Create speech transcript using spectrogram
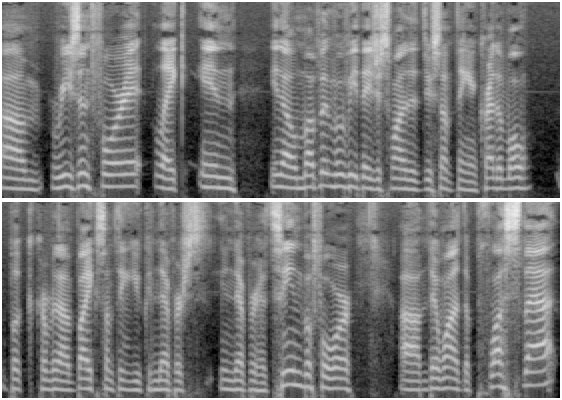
um, reason for it. Like in you know Muppet movie, they just wanted to do something incredible, but Kermit on a bike, something you could never you never had seen before. Um, they wanted to plus that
